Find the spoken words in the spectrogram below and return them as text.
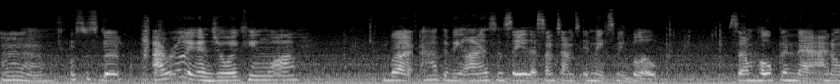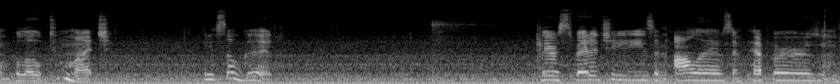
Mmm, this is good. I really enjoy quinoa, but I have to be honest and say that sometimes it makes me bloat. So I'm hoping that I don't bloat too much. But it's so good. There's feta cheese and olives and peppers and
